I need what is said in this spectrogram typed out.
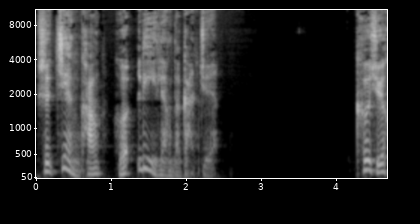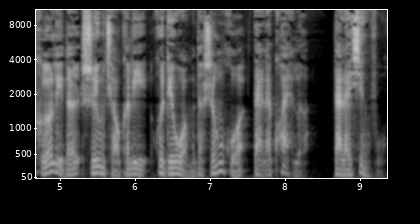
是健康和力量的感觉。科学合理的食用巧克力会给我们的生活带来快乐，带来幸福。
